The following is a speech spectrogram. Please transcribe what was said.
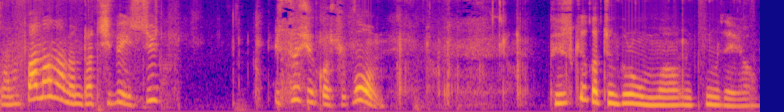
음, 바나나는 다 집에 있을, 있으실 것이고, 비스킷 같은 그런 것만 있으면 돼요.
